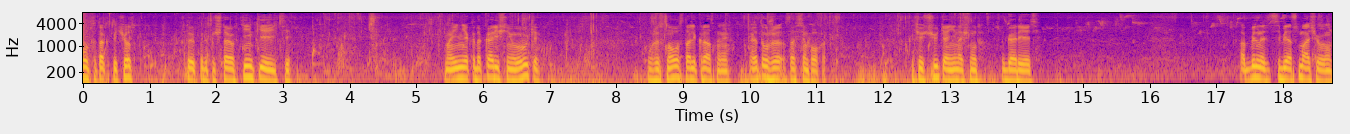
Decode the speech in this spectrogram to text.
Солнце так печет, что я предпочитаю в теньке идти. Мои некогда коричневые руки уже снова стали красными. Это уже совсем плохо. Чуть-чуть они начнут гореть. Обильно себя смачиваю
